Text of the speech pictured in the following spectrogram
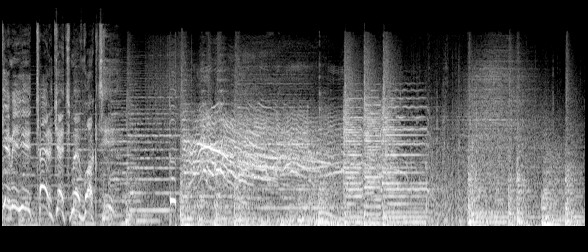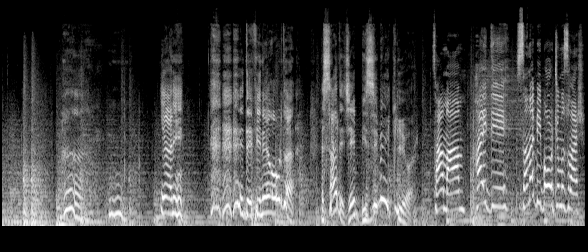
gemiyi terk etme vakti. Yani define orada. Sadece bizi bekliyor. Tamam. Haydi. Sana bir borcumuz var.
